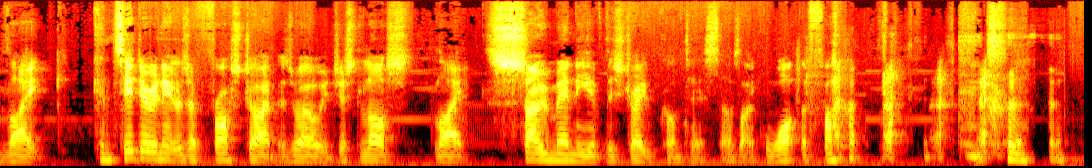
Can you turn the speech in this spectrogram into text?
like considering it was a frost giant as well. It just lost like so many of the strength contests. I was like, what the fuck?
